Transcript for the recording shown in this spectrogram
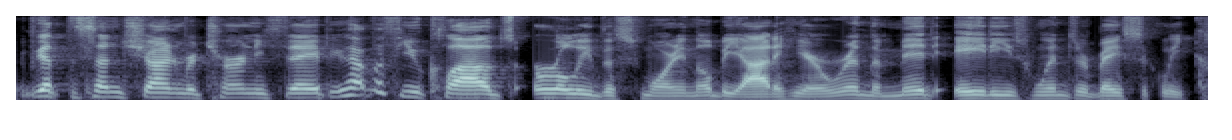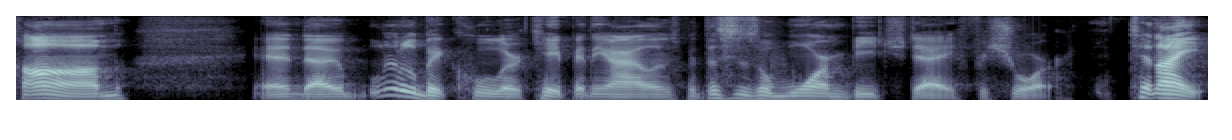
We've got the sunshine returning today. If you have a few clouds early this morning, they'll be out of here. We're in the mid 80s. Winds are basically calm and a little bit cooler Cape and the Islands, but this is a warm beach day for sure. Tonight,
